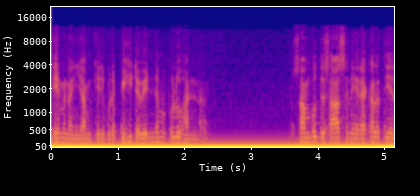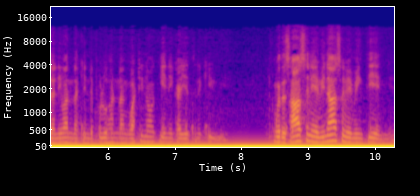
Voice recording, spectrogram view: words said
එහෙමනම් යම් කෙනෙකුට පිහිට වෙන්නම පුළුවන් නම් සම්බුද්ධ ශාසනය රැකලා තියලා නිවන් දකින්න පුළුවන් නම් වටිනවා කියන එකයි එතන කිව්වේ. මොකද ශාසනය විනාශ වෙමින් තියෙන්නේ.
